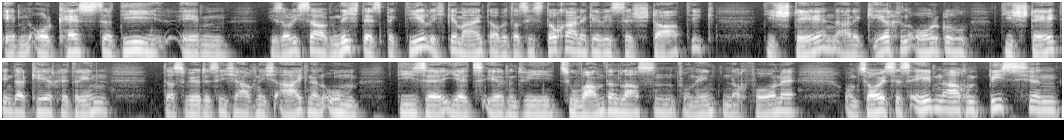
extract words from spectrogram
eben Orchester, die eben, wie soll ich sagen, nicht despektierlich gemeint, aber das ist doch eine gewisse Statik, die stehen, eine Kirchenorgel, die steht in der Kirche drin, das würde sich auch nicht eignen, um diese jetzt irgendwie zu wandern lassen, von hinten nach vorne. Und so ist es eben auch ein bisschen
